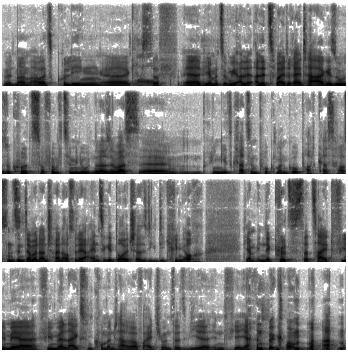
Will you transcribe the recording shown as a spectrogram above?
mit meinem Arbeitskollegen äh, Christoph. Ja, die haben jetzt irgendwie alle, alle zwei, drei Tage, so, so kurz, so 15 Minuten oder sowas, äh, bringen die jetzt gerade so einen Pokémon Go-Podcast raus und sind damit anscheinend auch so der einzige Deutsche. Also die, die kriegen auch, die haben in der kürzester Zeit viel mehr, viel mehr Likes und Kommentare auf iTunes, als wir in vier Jahren bekommen haben,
